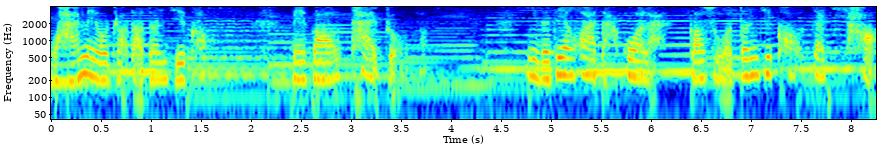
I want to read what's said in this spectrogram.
我还没有找到登机口，背包太重了。你的电话打过来，告诉我登机口在几号。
